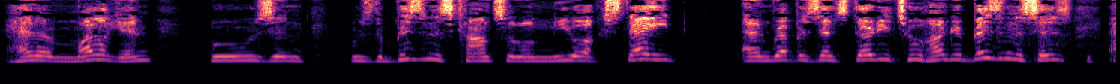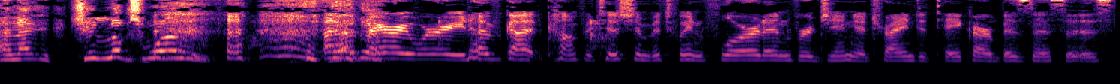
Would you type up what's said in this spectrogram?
Heather Mulligan, who's in who's the business council in New York State and represents 3,200 businesses. And I, she looks worried. I'm very worried. I've got competition between Florida and Virginia trying to take our businesses.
